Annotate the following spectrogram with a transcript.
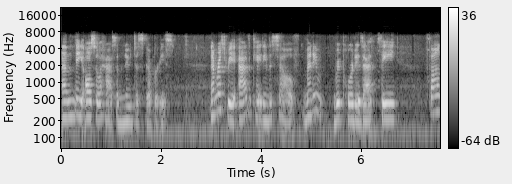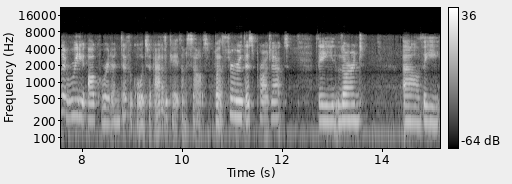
and they also had some new discoveries. Number three, advocating the self. Many reported that they found it really awkward and difficult to advocate themselves. But through this project, they learned uh, the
